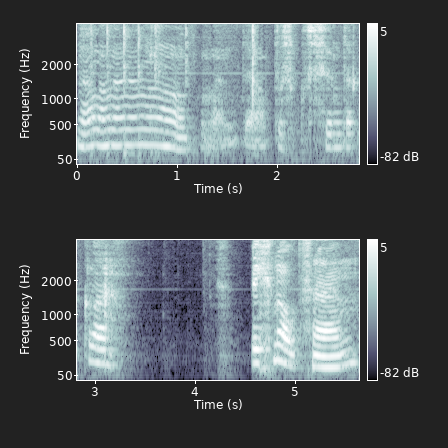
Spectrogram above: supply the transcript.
No, no, no, no, já to zkusím takhle pichnout sem.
